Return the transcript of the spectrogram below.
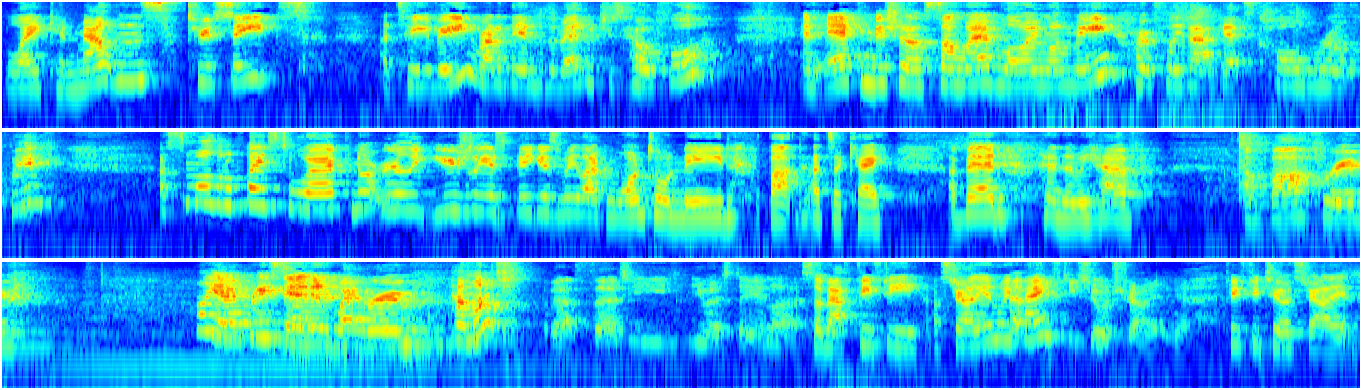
lake and mountains, two seats, a TV right at the end of the bed, which is helpful, an air conditioner somewhere blowing on me. Hopefully that gets cold real quick. A small little place to work, not really usually as big as we like want or need, but that's okay. A bed, and then we have a bathroom. Oh yeah, pretty standard wet room. How much? About 30 USD a night. So about 50 Australian we About pay? 52 Australian, yeah. 52 Australian.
